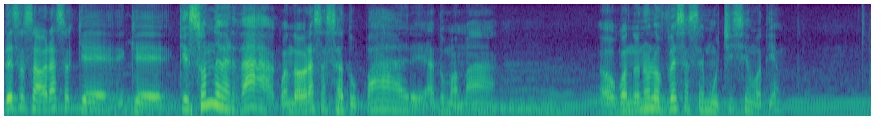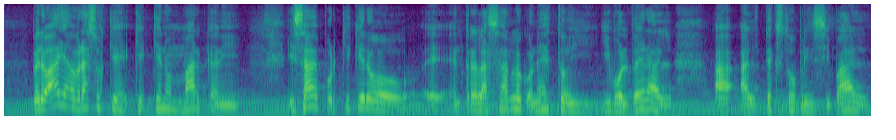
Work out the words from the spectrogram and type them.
de esos abrazos que, son de verdad, cuando abrazas a tu padre, a tu mamá, o cuando no los ves hace muchísimo tiempo. Pero hay abrazos que, nos marcan y, y ¿sabes por qué quiero eh, entrelazarlo con esto y, volver al, al texto principal?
